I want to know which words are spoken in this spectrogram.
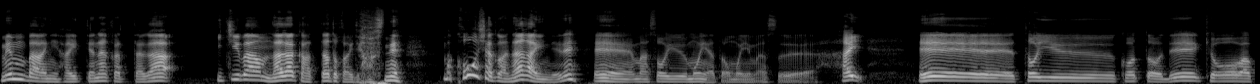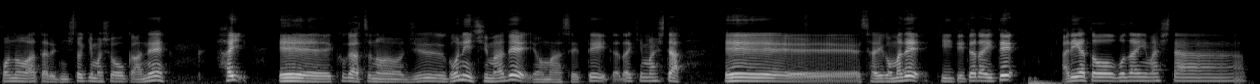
メンバーに入ってなかったが一番長かったと書いてますね。まあ、公爵は長いんでね、えー、まあそういうもんやと思います。はい。えー、ということで、今日はこの辺りにしときましょうかね。はい。えー、9月の15日まで読ませていただきました。えー、最後まで聞いていただいてありがとうございました。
